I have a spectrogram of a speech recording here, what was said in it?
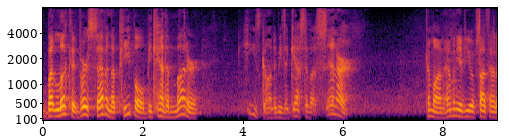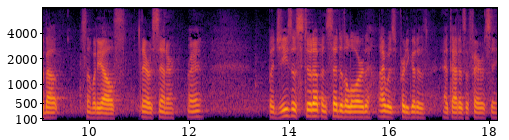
But look at verse 7 the people began to mutter, He's gone to be the guest of a sinner. Come on, how many of you have thought that about somebody else? They're a sinner, right? But Jesus stood up and said to the Lord, I was pretty good at that as a Pharisee.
